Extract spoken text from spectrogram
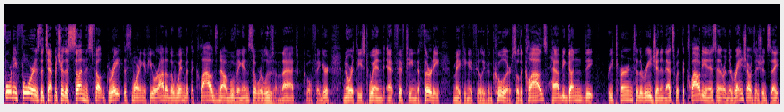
44 is the temperature. The sun has felt great this morning if you were out of the wind, but the clouds now moving in, so we're losing that. Go figure. Northeast wind at 15 to 30, making it feel even cooler. So the clouds have begun the return to the region, and that's with the cloudiness, or the rain showers, I should say,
